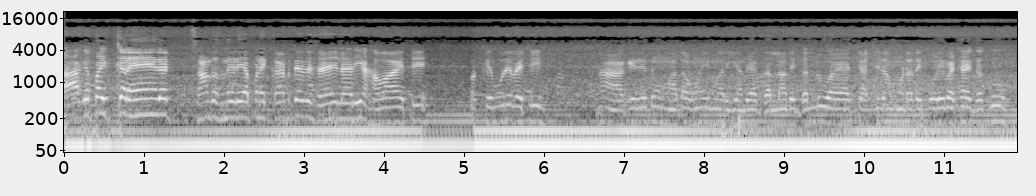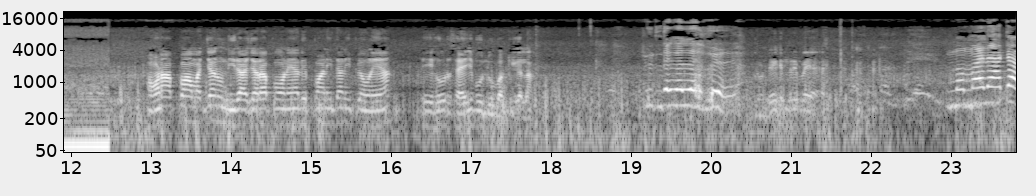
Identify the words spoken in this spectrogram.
ਆ ਕੇ ਭਾਈ ਘਰੇ ਦੇ ਸੰਦ ਸੰਦੇੜੇ ਆਪਣੇ ਕੱਢਦੇ ਤੇ ਸਹਿਜ ਲੈ ਰਹੀ ਹਵਾ ਇੱਥੇ। ਪੱਖੇ ਮੂਰੇ ਬੈਠੀ। ਕੇ ਦੇ ਤੋਂ ਮਾਤਾ ਹੁਣੇ ਮਰੀ ਜਾਂਦੇ ਆ। ਗੱਲਾਂ ਤੇ ਗੱਲੂ ਆਇਆ ਚਾਚੇ ਦਾ ਮੁੰਡਾ ਤੇ ਕੋਲੇ ਬੈਠਾ ਹੈ ਗੱਗੂ। ਹੁਣ ਆਪਾਂ ਮੱਝਾਂ ਨੂੰ ਨੀਰਾ ਚਾਰਾ ਪਾਉਣੇ ਆ ਤੇ ਪਾਣੀ ਧਾਣੀ ਪਿਉਣੇ ਆ ਤੇ ਹੋਰ ਸਹਿਜ ਬੋਲੂ ਬਾਕੀ ਗੱਲਾਂ। ਚੁੰਡੇ ਗਲੇ ਪਏ ਝੁੰਡੇ ਖਿਲਰੇ ਪਏ ਮਮਾ ਨੇ ਆਖਿਆ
